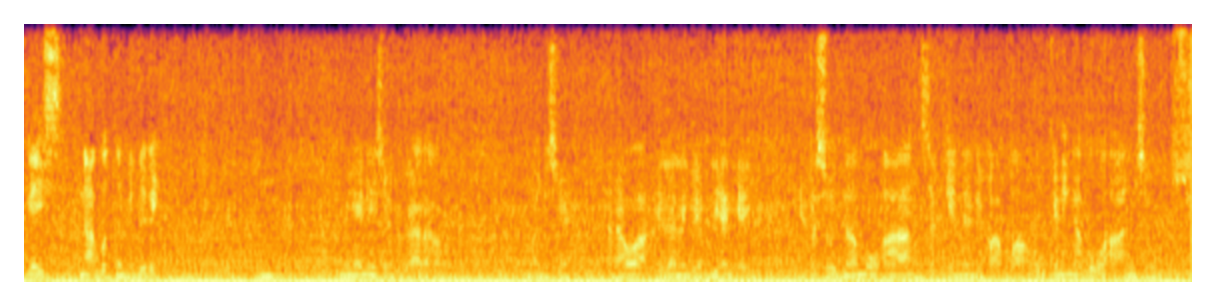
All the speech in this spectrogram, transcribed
Guys, naabot na mi diri. Hmm. Mga ni siya lugar oh. Mano siya. Anawa, kailan nang giablihan kay ipasod na mo ang sakyanan ni Papa o kaning ako wahaan sa ubos.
